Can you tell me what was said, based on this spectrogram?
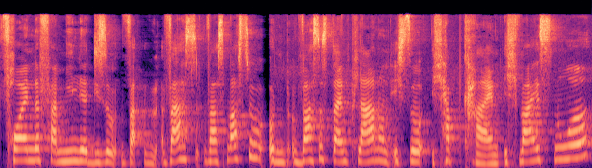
Freunde, Familie, die so, was, was machst du und was ist dein Plan? Und ich so, ich habe keinen. Ich weiß nur,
